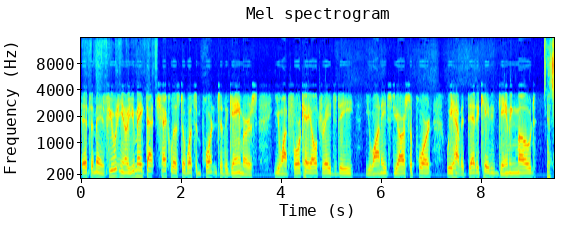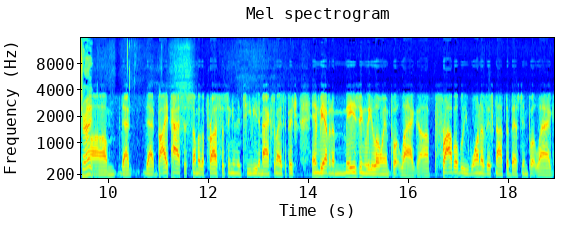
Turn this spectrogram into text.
it's amazing. If you you know you make that checklist of what's important to the gamers, you want 4K Ultra HD, you want HDR support. We have a dedicated gaming mode. That's right. Um, that that bypasses some of the processing in the TV to maximize the picture, and we have an amazingly low input lag. Uh, probably one of, if not the best input lag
